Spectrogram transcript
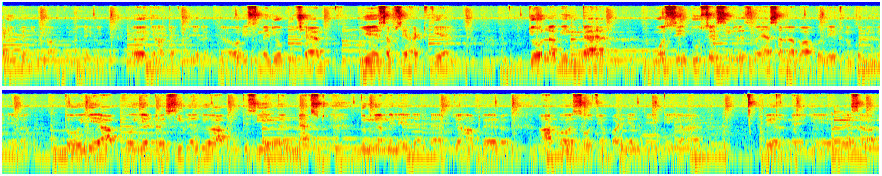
कहीं पे नहीं आपको मिलेगी जहाँ तक मुझे लगता है। और इसमें जो कुछ है ये सबसे हटके है। जो लव इनका है, वो दूसरे सीरियल्स में ऐसा लव आपको देखने को नहीं मिलेगा। तो ये आपको, ये सीरियल जो आपको किसी एक नेक्स्ट दुनिया में ले जाता है, जहाँ पर आप सोच में पड़ जाते हैं कि यार रियल में ये ऐसा आप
